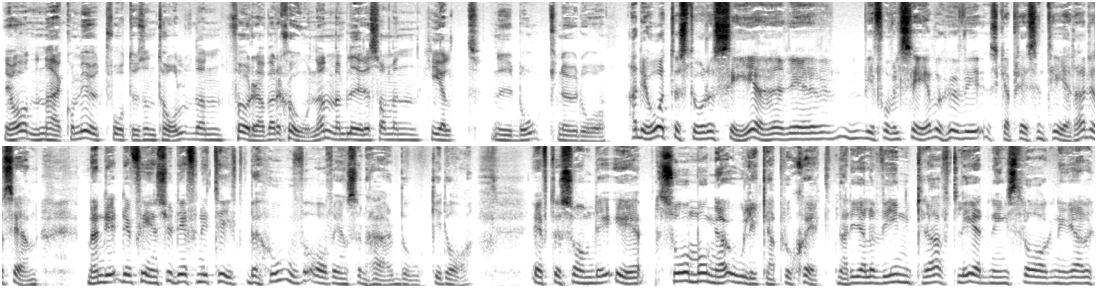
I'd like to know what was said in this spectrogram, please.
Ja, den här kom ju ut 2012, den förra versionen, men blir det som en helt ny bok nu då? Ja, det återstår att se. Det, vi får väl se hur vi ska presentera det sen. Men det, det, finns ju definitivt behov av en sån här bok idag eftersom det är så många olika projekt när det gäller vindkraft, ledningsdragningar,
